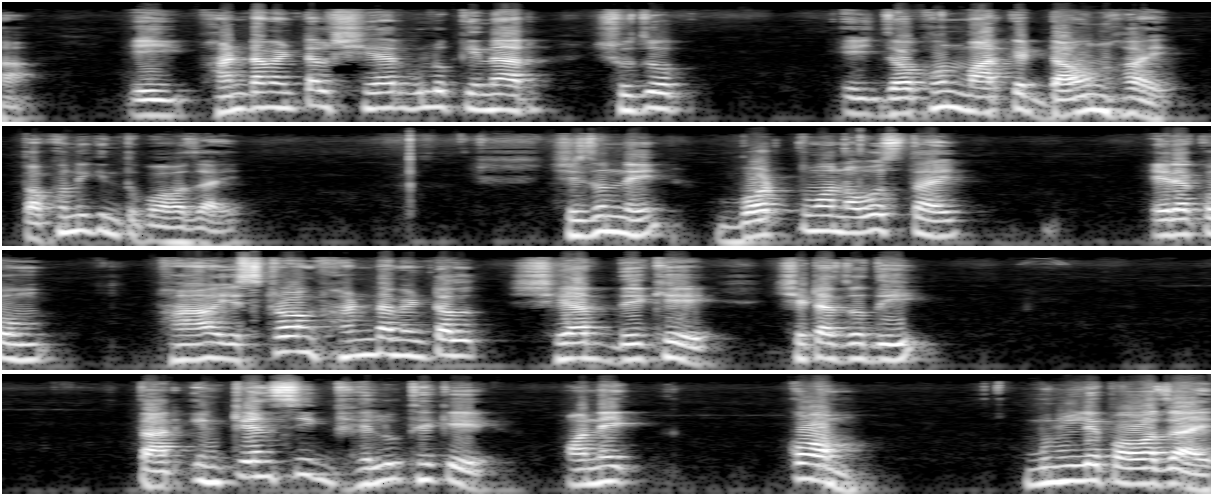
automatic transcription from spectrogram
না। এই ফান্ডামেন্টাল শেয়ারগুলো কেনার সুযোগ, এই যখন মার্কেট ডাউন হয় তখনই কিন্তু পাওয়া যায়। সেজন্যে বর্তমান অবস্থায় এরকম স্ট্রং ফান্ডামেন্টাল শেয়ার দেখে সেটা যদি তার ইন্টেন্সিক ভ্যালু থেকে অনেক কম মূল্যে পাওয়া যায়,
